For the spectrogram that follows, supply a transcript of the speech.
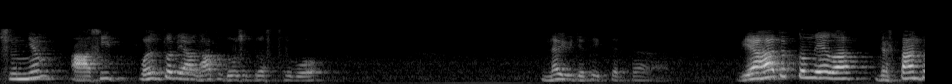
शून्यम आसित। वह तो व्याघात दोषग्रस्त है वो। न युजते व्याहतत्व दृष्टांत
